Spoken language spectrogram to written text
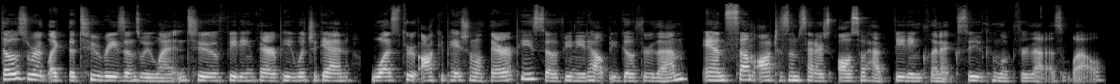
Those were like the two reasons we went into feeding therapy, which again was through occupational therapy. So if you need help, you go through them. And some autism centers also have feeding clinics, so you can look through that as well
